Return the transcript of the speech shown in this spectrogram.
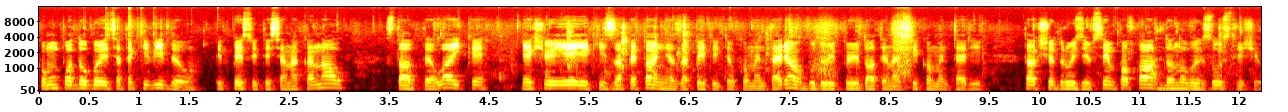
кому подобається таке відео, підписуйтеся на канал, ставте лайки. Якщо є якісь запитання, запитуйте в коментарях, буду відповідати на всі коментарі. Так що, друзі, всім пока, до нових зустрічей.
